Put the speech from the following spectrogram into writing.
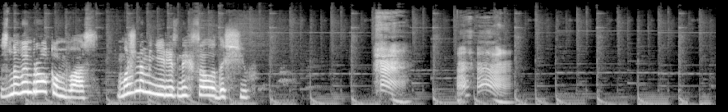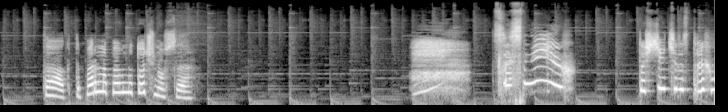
З Новим роком вас! Можна мені різних солодощів? Так, тепер напевно точно все. Це сніг! Та ще через три хвилини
